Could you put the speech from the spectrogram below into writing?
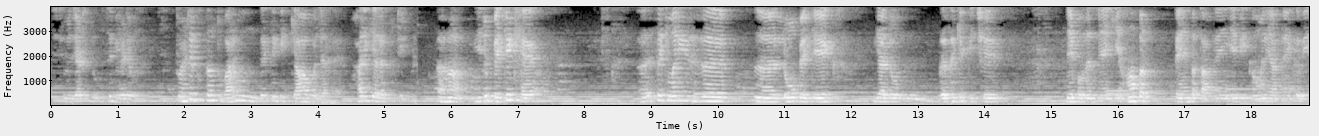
جس میں جیٹس اس سے بھی ہیڈ ہو سکتی ہے۔ تو ہیڈ ایک ہم دوبارہ ہم دیکھتے ہیں کہ کیا وجہ ہے، ہر ایک الگ ٹریٹمنٹ ہاں یہ جو بیک ایک ہے، اس طرح کی مریض، لو بیک ایک یا جو گردن کے پیچھے نیپ بدن کہ یہاں پر پین بتاتے ہیں، یہ بھی کامن آتے ہیں، کبھی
